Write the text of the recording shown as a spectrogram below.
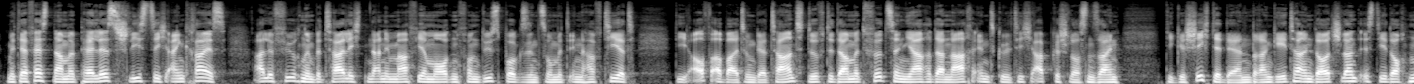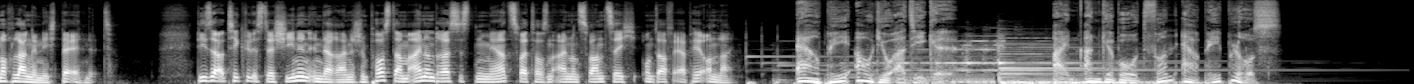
Mit der Festnahme Palace schließt sich ein Kreis. Alle führenden Beteiligten an den Mafiamorden von Duisburg sind somit inhaftiert. Die Aufarbeitung der Tat dürfte damit 14 Jahre danach endgültig abgeschlossen sein. Die Geschichte der Ndrangheta in Deutschland ist jedoch noch lange nicht beendet. Dieser Artikel ist erschienen in der Rheinischen Post am 31. März 2021 und auf RP Online. RP Audioartikel. Ein Angebot von RP Plus.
